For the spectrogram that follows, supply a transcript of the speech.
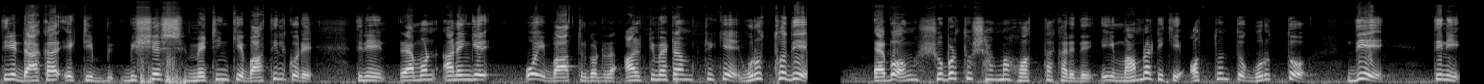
তিনি ঢাকার একটি বিশেষ মিটিংকে বাতিল করে তিনি রেমন আরেঙ্গের ওই বাহাত্তর ঘণ্টার আলটিমেটামটিকে গুরুত্ব দিয়ে এবং সুব্রত সাংমা হত্যাকারীদের এই মামলাটিকে অত্যন্ত গুরুত্ব দিয়ে তিনি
